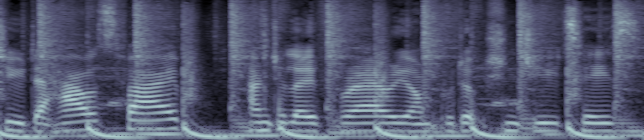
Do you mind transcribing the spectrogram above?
To The House Vibe, Angelo Ferreri on production duties.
